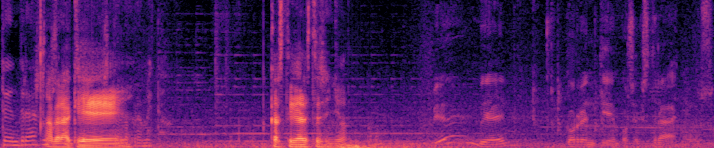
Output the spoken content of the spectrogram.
Tendrás Habrá que- lo prometo. Castigar a este señor. Bien, bien. Corren tiempos extraños.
